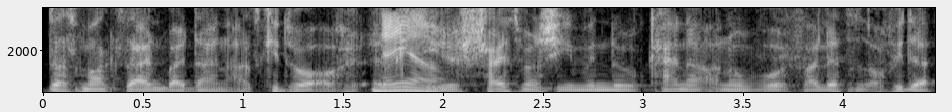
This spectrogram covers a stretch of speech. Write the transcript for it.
Das mag sein bei deiner. Es gibt aber auch Ja, ja. richtige Scheißmaschinen, wenn du keine Ahnung wo. Ich war letztens auch wieder.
